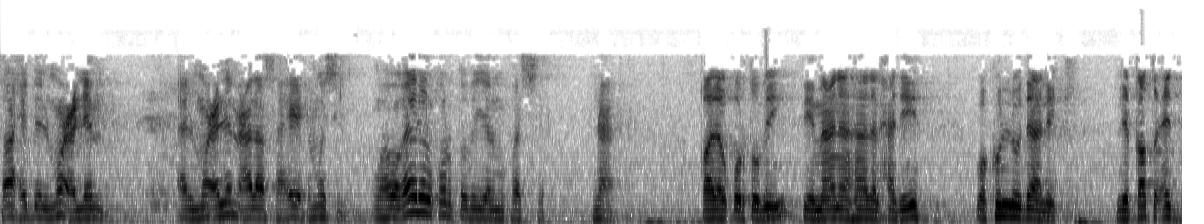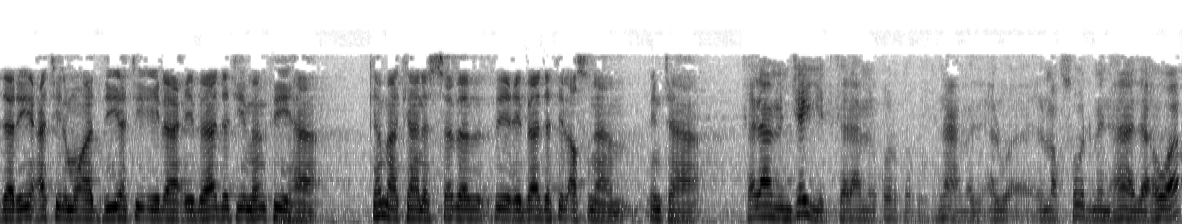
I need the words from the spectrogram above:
صاحب المعلم المعلم على صحيح مسلم وهو غير القرطبي المفسر. نعم. قال القرطبي في معنى هذا الحديث وكل ذلك لقطع الذريعة المؤدية إلى عبادة من فيها كما كان السبب في عبادة الأصنام. انتهى. كلام جيد كلام القرطبي. نعم المقصود من هذا هو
